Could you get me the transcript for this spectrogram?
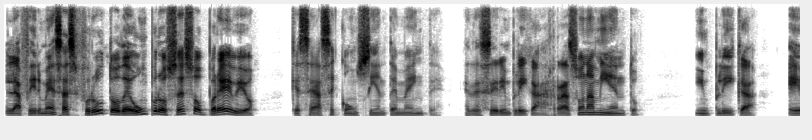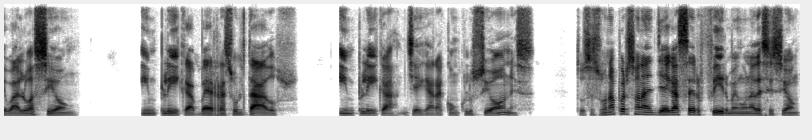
la firmeza es fruto de un proceso previo que se hace conscientemente. Es decir, implica razonamiento, implica evaluación, implica ver resultados, implica llegar a conclusiones. Entonces una persona llega a ser firme en una decisión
